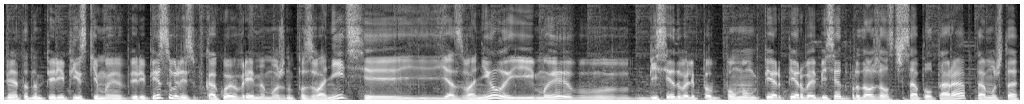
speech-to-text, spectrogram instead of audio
методом переписки мы переписывались, в какое время можно позвонить. Я звонил, и мы беседовали, по- по-моему, пер- первая беседа продолжалась часа полтора, потому что,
